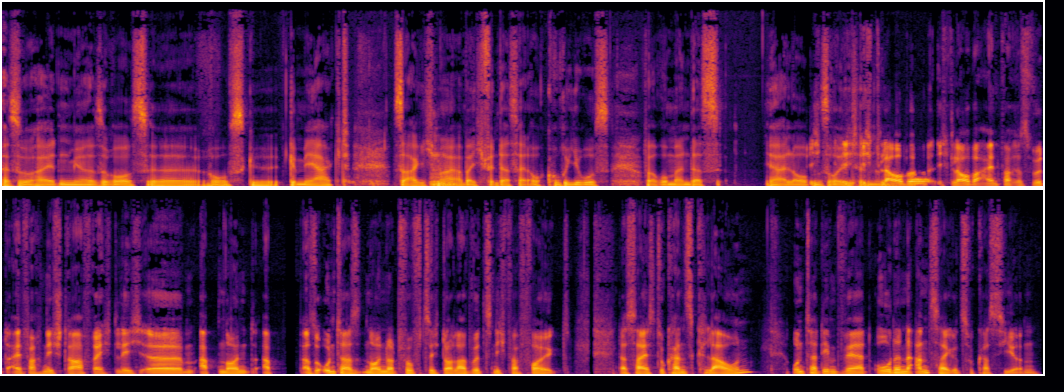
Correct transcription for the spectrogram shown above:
also halt mir so raus, äh, rausgemerkt, sage ich mhm. mal. Aber ich finde das halt auch kurios, warum man das ja erlauben sollte. Ich, ich, ich ne? glaube, ich glaube einfach, es wird einfach nicht strafrechtlich ähm, ab neun, ab also unter 950 Dollar wird's nicht verfolgt. Das heißt, du kannst klauen unter dem Wert, ohne eine Anzeige zu kassieren.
